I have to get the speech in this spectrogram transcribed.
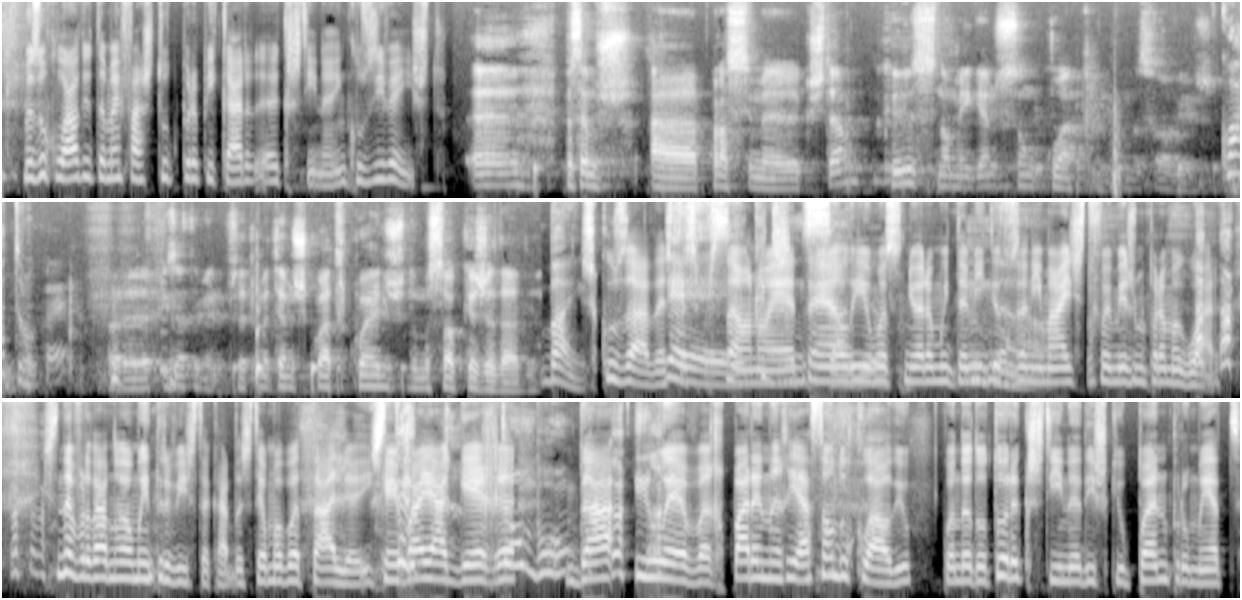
Mas o Cláudio também faz tudo para picar a Cristina, inclusive é isto. Uh, passamos à próxima questão, que, se não me engano, são quatro de uma só vez. Quatro? Para, exatamente. Portanto, matamos quatro coelhos de uma só cajadada. Bem. Escusada esta é, expressão, não é? Tem ali uma senhora muito amiga não. dos animais, foi mesmo para magoar. Isto, na verdade, não é uma entrevista, Carla. Isto é uma batalha. E quem vai à guerra dá e leva. Reparem na reação do Cláudio quando a doutora Cristina diz que o PAN promete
